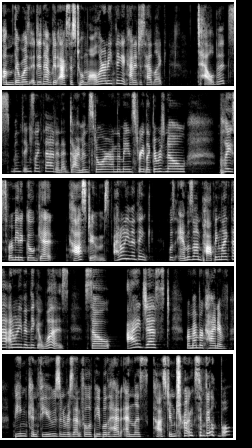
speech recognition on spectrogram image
um there was it didn't have good access to a mall or anything. It kind of just had like Talbots and things like that, and a diamond store on the main street. Like there was no place for me to go get costumes. I don't even think was Amazon popping like that. I don't even think it was. So I just remember kind of being confused and resentful of people that had endless costume trunks available.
